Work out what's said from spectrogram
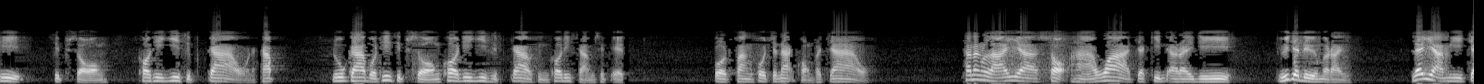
ที่สิบสองข้อที่ยี่สิบเก้านะครับ ลูกาบทที่สิบสองข้อที่ยี่สิบเก้าถึงข้อที่สามสิบเอ็ดโปรดฟังโภชนะของพระเจ้าท่านทั้งหลายอย่าเสาะหาว่าจะกินอะไรดี หรือจะดื่มอะไร และอย่ามีใจ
